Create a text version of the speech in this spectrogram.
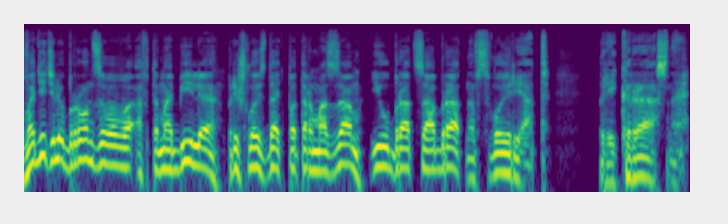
Водителю бронзового автомобиля пришлось дать по тормозам и убраться обратно в свой ряд. «Прекрасно!»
